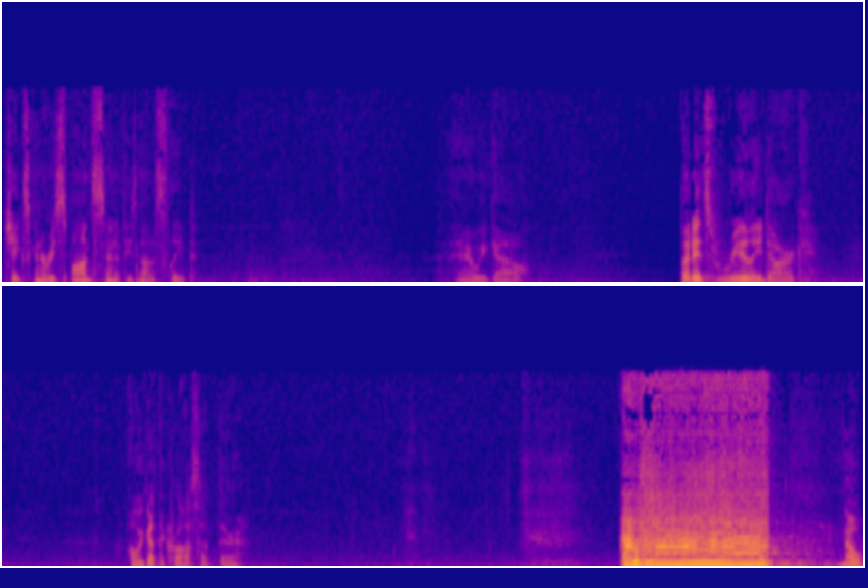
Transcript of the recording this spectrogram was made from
Jake's going to respond soon if he's not asleep. There we go. But it's really dark. Oh, we got the cross up there. Nope.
